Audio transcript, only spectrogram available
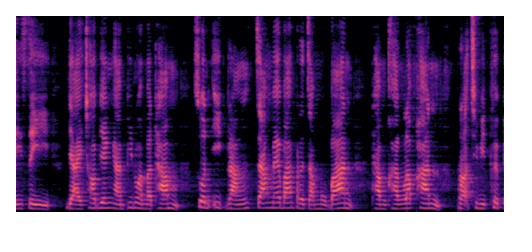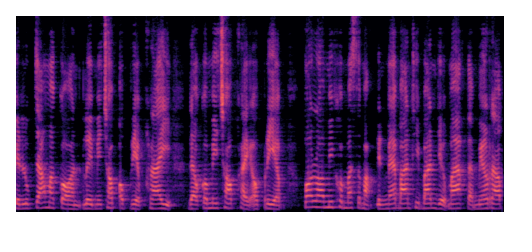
ตีสี่ยายชอบแย่งงานพี่นวลมาทำส่วนอีกหลังจ้างแม่บ้านประจำหมู่บ้านทำครั้งละพัน เพราะชีวิตเคยเป็นลูกจ้างมาก่อน เลยไม่ชอบเอาเปรียบใคร แล้วก็ไม่ชอบใครเอาเปรียบปลอมีคนมาสมัครเป็นแม่บ้านที่บ้านเยอะมาก แต่ไม่รับ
